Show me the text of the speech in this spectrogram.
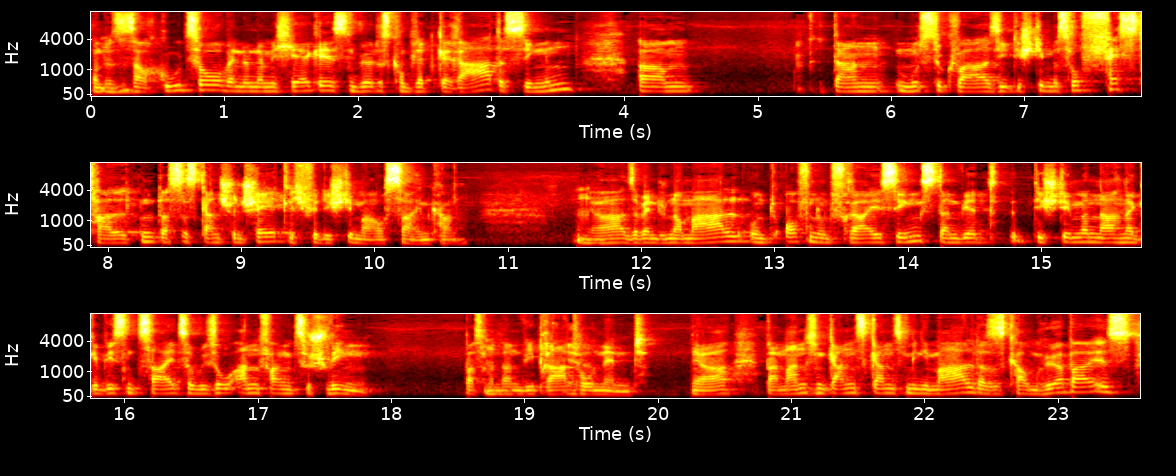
Und das mhm. ist auch gut so, wenn du nämlich hergehst und würdest komplett gerade singen, ähm, dann musst du quasi die Stimme so festhalten, dass es ganz schön schädlich für die Stimme auch sein kann. Mhm. Ja, also wenn du normal und offen und frei singst, dann wird die Stimme nach einer gewissen Zeit sowieso anfangen zu schwingen, was man mhm. dann Vibrato ja. nennt. Ja, bei manchen ganz, ganz minimal, dass es kaum hörbar ist,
